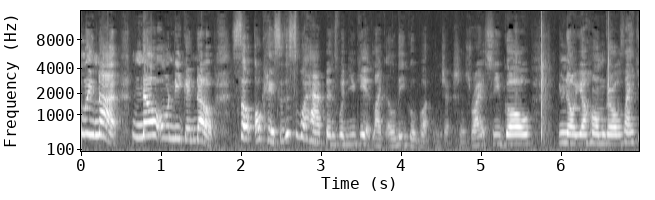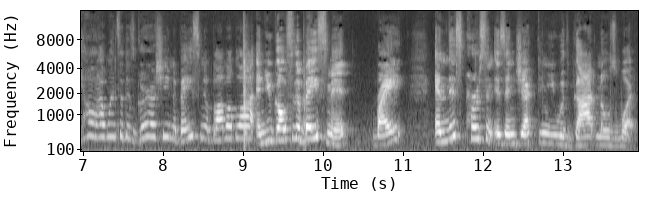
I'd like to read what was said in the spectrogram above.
Absolutely not. No, Onika, no. So, okay, so this is what happens when you get like illegal butt injections, right? So you go, you know, your homegirl's like, yo, I went to this girl, she in the basement, blah, blah, blah. And you go to the basement, right? And this person is injecting you with God knows what.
